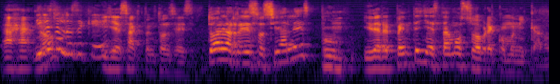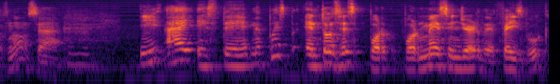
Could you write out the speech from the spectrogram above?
Ajá, ¿Tienes ¿no? el no sé qué? Y exacto, entonces, todas las redes sociales, pum, y de repente ya estamos sobrecomunicados, ¿no? O sea, y, ay, este, ¿me puedes...? Entonces, por, por Messenger de Facebook,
